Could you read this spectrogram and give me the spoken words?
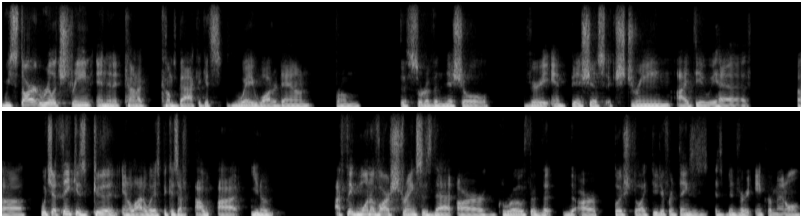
we start real extreme and then it kind of comes back. It gets way watered down from the sort of initial, very ambitious, extreme idea we have, uh, which I think is good in a lot of ways because I, I, I, you know, I think one of our strengths is that our growth or the, the our push to like do different things is, has been very incremental.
